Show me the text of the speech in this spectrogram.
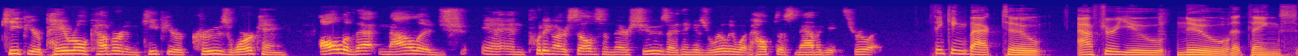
keep your payroll covered and keep your crews working. All of that knowledge and putting ourselves in their shoes, I think, is really what helped us navigate through it. Thinking back to after you knew that things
